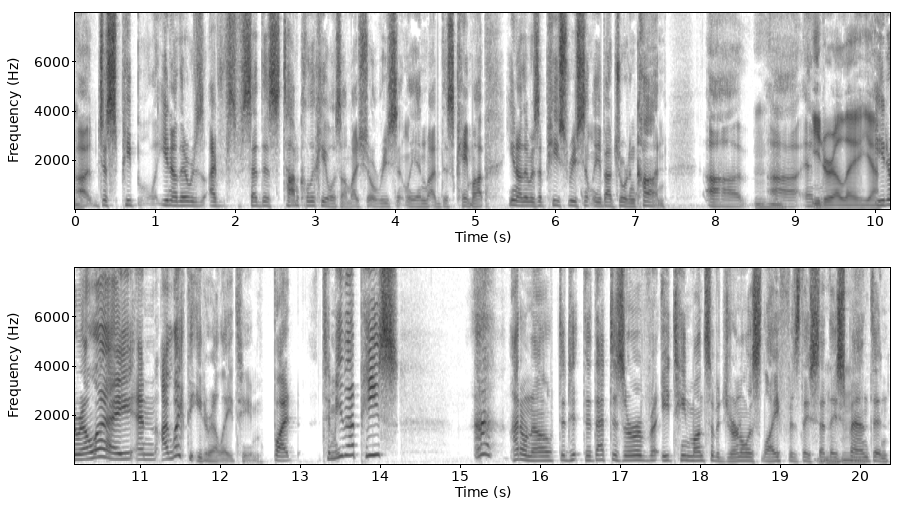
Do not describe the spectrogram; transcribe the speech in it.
Uh, just people, you know, there was, I've said this, Tom Colicchio was on my show recently, and this came up. You know, there was a piece recently about Jordan Kahn. Uh, uh, and Eater LA, yeah. Eater LA, and I like the Eater LA team, but to me, that piece, eh, I don't know. Did did that deserve 18 months of a journalist's life, as they said they spent, and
